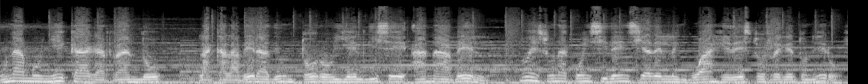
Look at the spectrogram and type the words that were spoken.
Una muñeca agarrando la calavera de un toro y él dice Anabel. No es una coincidencia del lenguaje de estos reggaetoneros.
